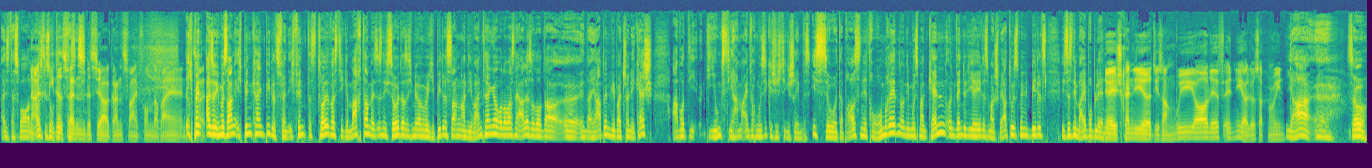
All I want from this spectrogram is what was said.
Also das war Na, als Beatles-Fan ist- bist du ja ganz weit vorn dabei. Ich bin, Zeit. also ich muss sagen, ich bin kein Beatles-Fan. Ich finde das toll, was die gemacht haben. Es ist nicht so, dass ich mir irgendwelche Beatles-Sachen an die Wand hänge oder was nicht alles oder da äh, hinterher bin, wie bei Johnny Cash. Aber die, die Jungs, die haben einfach Musikgeschichte geschrieben. Das ist so. Da brauchst du nicht drum rumreden und die muss man kennen. Und wenn du dir jedes Mal schwer tust mit den Beatles, ist das nicht mein Problem. Nee, ich kenne die, die sagen, we all live in Yellow Submarine. Ja, äh, so,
